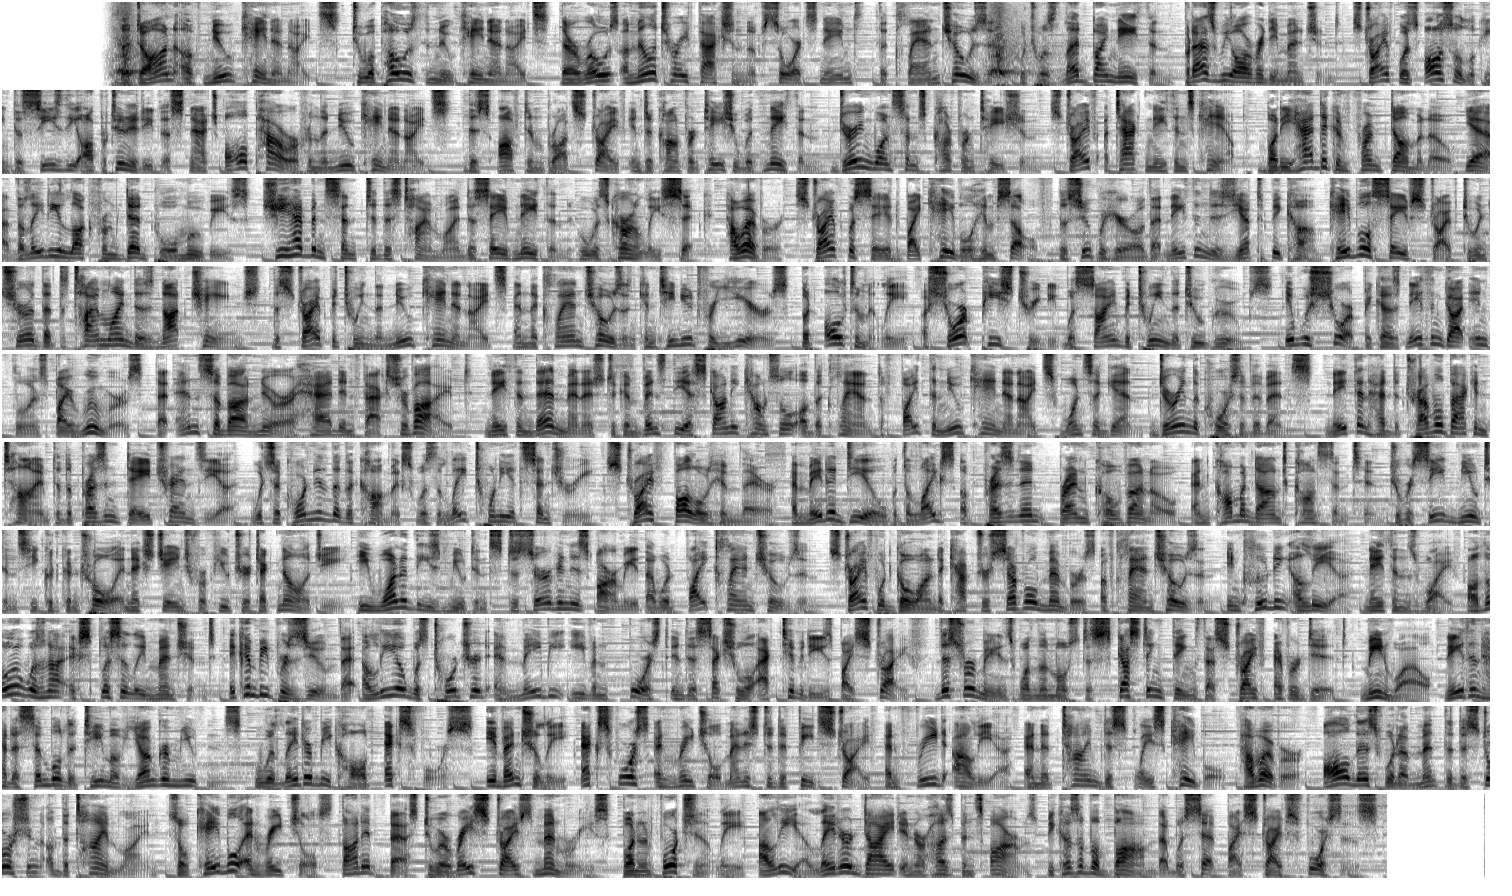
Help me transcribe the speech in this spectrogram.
The dawn of New Canaanites. To oppose the New Canaanites, there arose a military faction of sorts named the Clan Chosen, which was led by Nathan. But as we already mentioned, Stryfe was also looking to seize the opportunity to snatch all power from the New Canaanites. This often brought Stryfe into confrontation with Nathan. During one such confrontation, Stryfe attacked Nathan's camp, but he had to confront Domino, yeah, the Lady Luck from Deadpool movies. She had been sent to this timeline to save Nathan, who was currently sick. However, Stryfe was saved by Cable himself, the superhero that Nathan is yet to become. Cable saves Stryfe to ensure that the timeline does not change. The strife between the new Canaanites and the clan chosen continued for years, but ultimately, a short peace treaty was signed between the two groups. It was short because Nathan got influenced by rumors that En Sabah Nur had in fact survived. Nathan then managed to convince the Askani Council of the clan to fight the new Canaanites once again. During the course of events, Nathan had to travel back in time to the present day Transia, which according to the comics was the late 20th century. Stryfe followed him there and made a deal with the likes of President Brancovano and Commandant Constantin to receive mutants he could control in exchange for future technology. He wanted these mutants to serve in his army that would fight Clan Chosen. Stryfe would go on to capture several members of Clan Chosen, including Aliya, Nathan's wife. Although it was not explicitly mentioned, it can be presumed that Aliya was tortured and maybe even forced into sexual activities by Stryfe. This remains one of the most disgusting things that Stryfe ever did. Meanwhile, Nathan had assembled a team of younger mutants who would later be called X-Force. Eventually, X-Force and Rachel managed to defeat Stryfe and freed Aliya and at time displaced Cable. However, all this would have meant the distortion of the timeline, so Cable and Rachel thought it best to erase Stryfe's memories, but unfortunately, Aliya later died in her husband's arms because of a bomb that was set by Stryfe's forces.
